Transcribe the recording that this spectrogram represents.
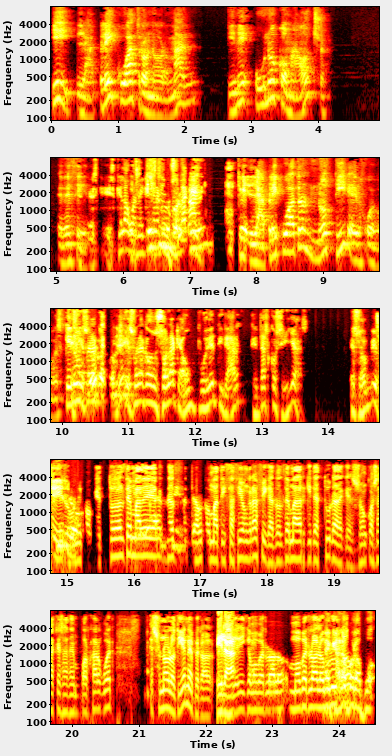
Y la Play 4 normal tiene 1,8. Es decir, Es que, es que la es, One que X es es una consola que, que la Play 4 no tire el juego. Es que es, no que es una, es una consola que aún puede tirar ciertas cosillas. Es obvio. Sí, lo único que todo el tema de, de- de automatización gráfica, todo el tema de arquitectura, de que son cosas que se hacen por hardware, eso no lo tiene, pero la- hay que moverlo a lo, moverlo a lo Hombre, bruto. claro, pero por,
